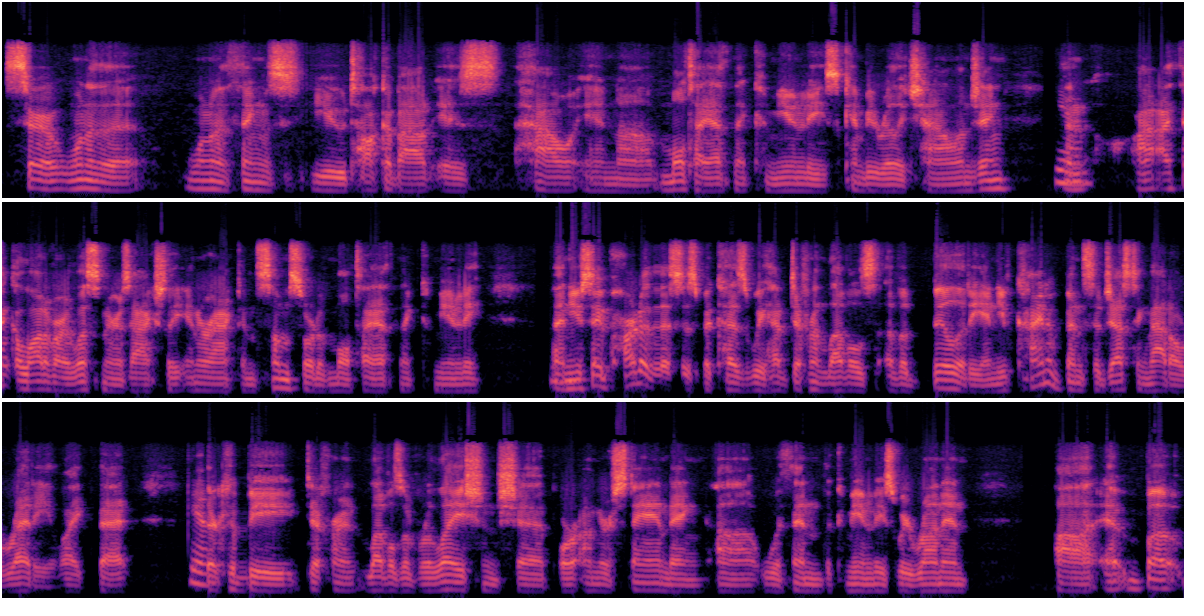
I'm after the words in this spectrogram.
Sarah, one of the one of the things you talk about is how in uh, multi-ethnic communities can be really challenging, yeah. and I, I think a lot of our listeners actually interact in some sort of multi-ethnic community. And you say part of this is because we have different levels of ability, and you've kind of been suggesting that already, like that yeah. there could be different levels of relationship or understanding uh, within the communities we run in uh, but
